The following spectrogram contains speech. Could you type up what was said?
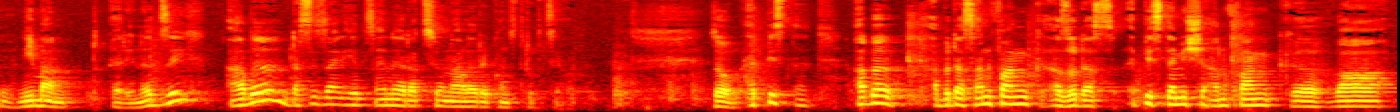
niemand erinnert sich, aber das ist ein, jetzt eine rationale Rekonstruktion. So, aber, aber das Anfang, also das epistemische Anfang äh, war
